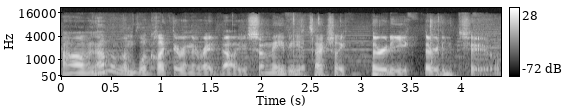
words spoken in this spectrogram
Um, none of them look like they're in the right value, so maybe it's actually 30, 32.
